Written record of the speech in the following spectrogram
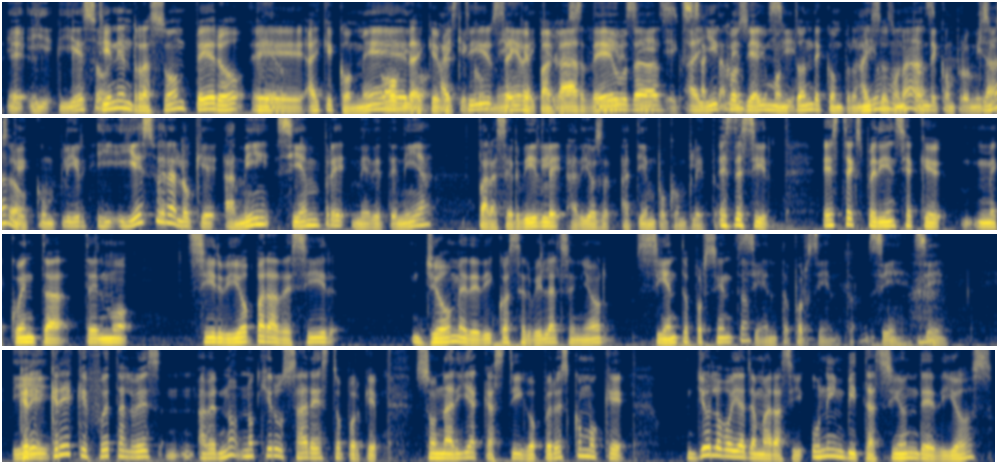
Eh, y, eso. Tienen razón, pero, eh, hay que comer, hay que vestirse, hay que, pagar deudas, hay hijos y hay un montón de compromisos más. Hay un montón de compromisos que cumplir. y, eso era lo que a mí siempre me detenía para servirle a Dios a tiempo completo. Es decir, esta experiencia que me cuenta Telmo sirvió para decir, yo me dedico a servirle al Señor ciento por ciento. Ciento por ciento, sí, sí. ¿Cree, ¿Cree, que fue tal vez, a ver, no, no quiero usar esto porque sonaría castigo, pero es como que, yo lo voy a llamar así, una invitación de Dios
